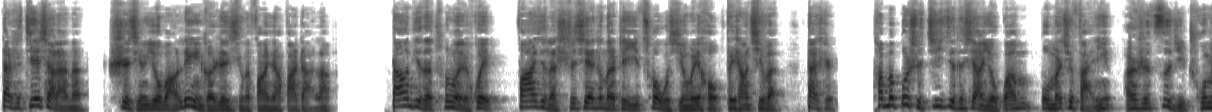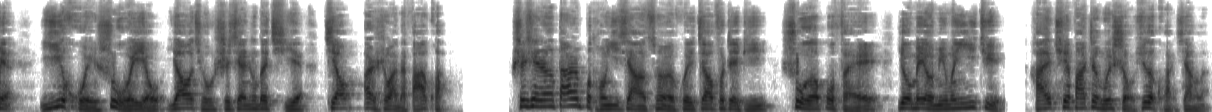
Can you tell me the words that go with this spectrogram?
但是接下来呢，事情又往另一个任性的方向发展了。当地的村委会发现了石先生的这一错误行为后，非常气愤。但是他们不是积极的向有关部门去反映，而是自己出面以毁树为由，要求石先生的企业交二十万的罚款。石先生当然不同意向村委会交付这笔数额不菲又没有明文依据，还缺乏正规手续的款项了。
